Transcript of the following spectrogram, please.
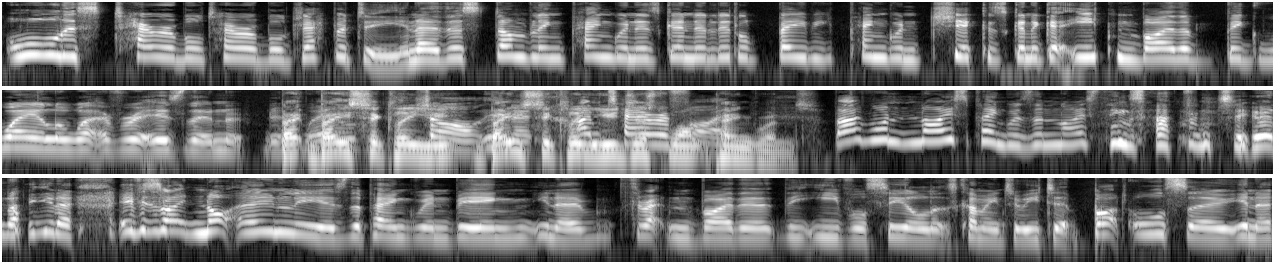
all this terrible, terrible jeopardy. You know, the stumbling penguin is going to little baby penguin chick is going to get eaten by the big whale or whatever it is. That ba- basically, shark, you, basically, you, know. you just want penguins. But I want nice penguins and nice things happen to. And I, you know, if it's like not only is the penguin being you know threatened by the the evil seal that's coming to eat it, but also you know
